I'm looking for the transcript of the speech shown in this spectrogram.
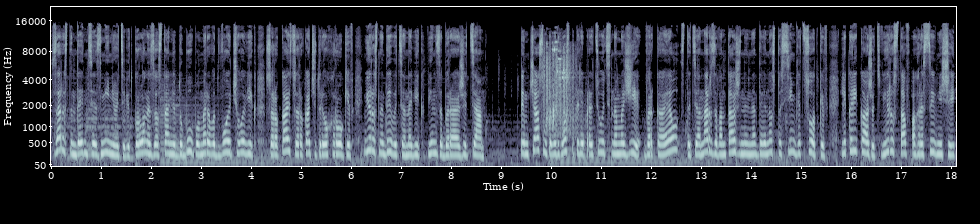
Зараз тенденція змінюється. Від корони за останню добу померло двоє чоловік 40 і 44 років. Вірус не дивиться на вік, він забирає життя. Тим часом ковід-госпіталі працюють на межі. В РКЛ стаціонар завантажений на 97%. Лікарі кажуть, вірус став агресивніший.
